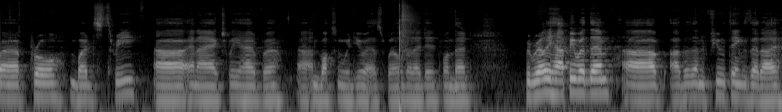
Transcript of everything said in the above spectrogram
uh, Pro Buds 3 uh, and I actually have an unboxing video as well that I did on that we're really happy with them uh, other than a few things that I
